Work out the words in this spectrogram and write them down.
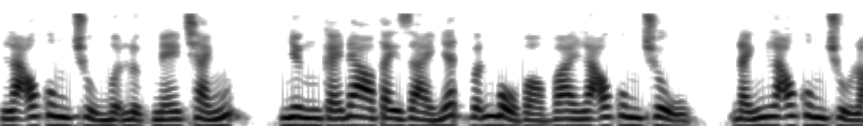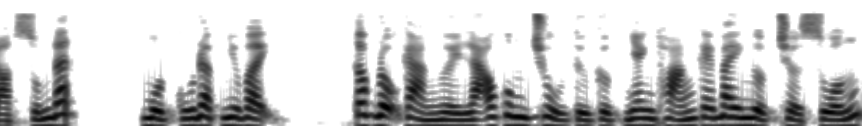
Lão cung chủ mượn lực né tránh, nhưng cái đao tay dài nhất vẫn bổ vào vai lão cung chủ, đánh lão cung chủ lọt xuống đất. Một cú đập như vậy, tốc độ cả người lão cung chủ từ cực nhanh thoáng cái bay ngược trở xuống.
